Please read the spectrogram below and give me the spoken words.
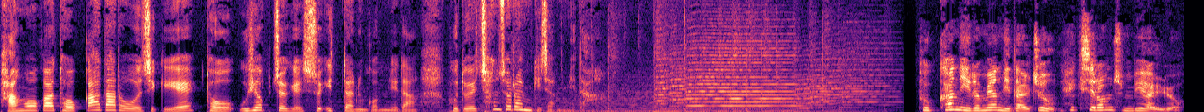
방어가 더 까다로워지기에 더 위협적일 수 있다는 겁니다. 보도의 천소람 기자입니다. 북한 이르면 이달 중 핵실험 준비 완료.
